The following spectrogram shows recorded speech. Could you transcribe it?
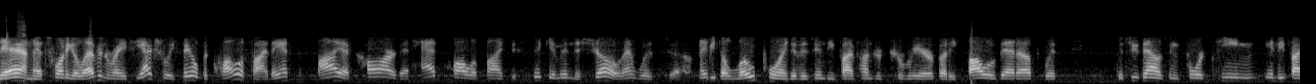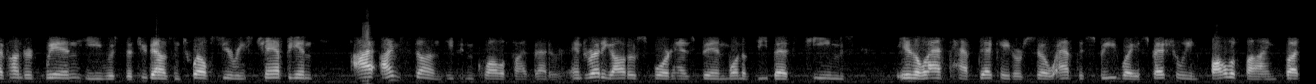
Yeah, in that 2011 race, he actually failed to qualify. They had to buy a car that had qualified to stick him in the show. That was uh, maybe the low point of his Indy 500 career, but he followed that up with the 2014 Indy 500 win. He was the 2012 Series champion. I, I'm stunned he didn't qualify better. Andretti Autosport has been one of the best teams in the last half decade or so at the Speedway, especially in qualifying. But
